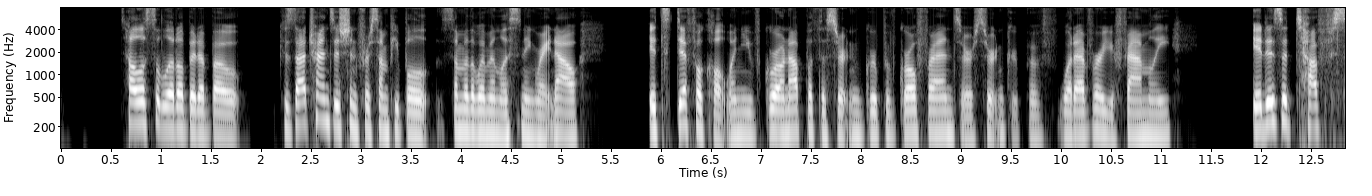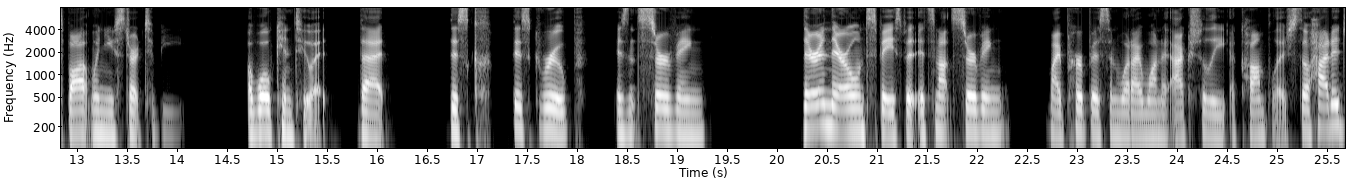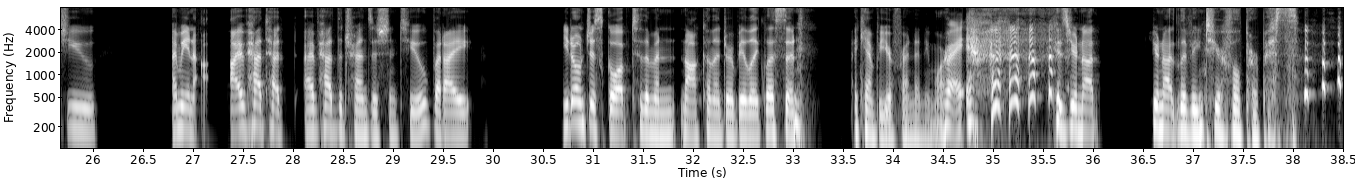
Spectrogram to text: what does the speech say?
tell us a little bit about because that transition for some people, some of the women listening right now, it's difficult when you've grown up with a certain group of girlfriends or a certain group of whatever, your family. It is a tough spot when you start to be awoken to it that this this group isn't serving they're in their own space but it's not serving my purpose and what I want to actually accomplish. So how did you I mean, I've had had I've had the transition too, but I you don't just go up to them and knock on the door be like, "Listen, I can't be your friend anymore." Right. Because you're not you're not living to your full purpose.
